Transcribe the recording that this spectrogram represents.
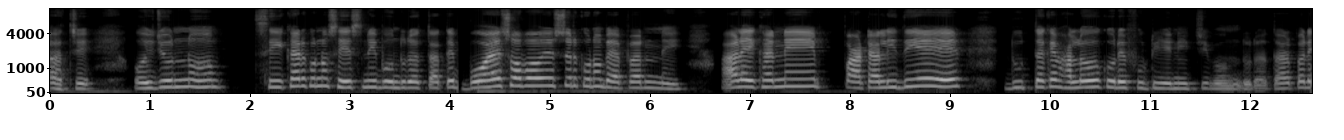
আছে। ওই জন্য শেখার কোনো শেষ নেই বন্ধুরা, তাতে বয়স অবয়সের কোনো ব্যাপার নেই। আর এখানে পাটালি দিয়ে দুধটাকে ভালো করে ফুটিয়ে নিচ্ছি বন্ধুরা। তারপরে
